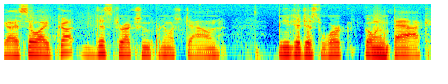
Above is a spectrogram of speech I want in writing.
Guys, so I've got this direction pretty much down. Need to just work going back.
